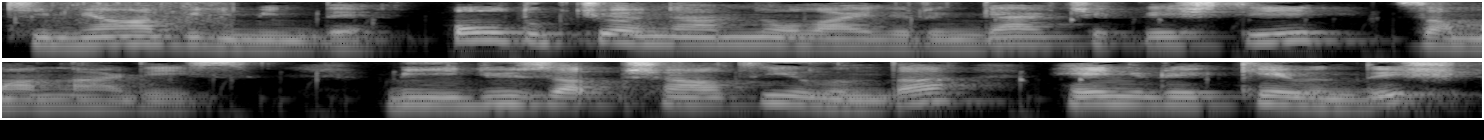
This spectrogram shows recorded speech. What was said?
Kimya biliminde oldukça önemli olayların gerçekleştiği zamanlardayız. 1766 yılında Henry Cavendish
